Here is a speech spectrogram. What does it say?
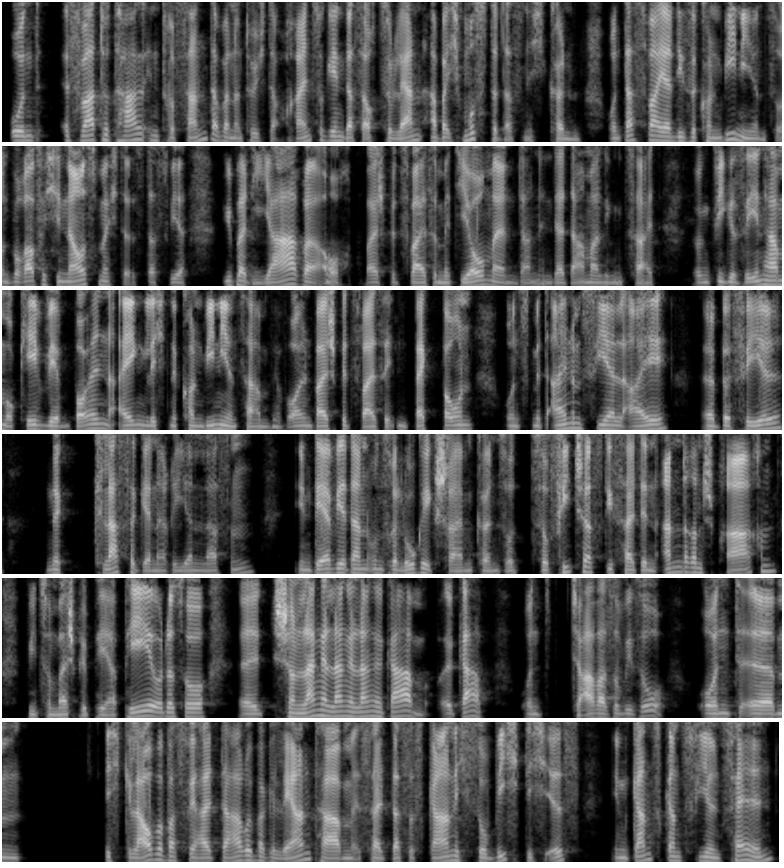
Und es war total interessant, aber natürlich da auch reinzugehen, das auch zu lernen, aber ich musste das nicht können. Und das war ja diese Convenience. Und worauf ich hinaus möchte, ist, dass wir über die Jahre auch beispielsweise mit Yeoman dann in der damaligen Zeit irgendwie gesehen haben, okay, wir wollen eigentlich eine Convenience haben. Wir wollen beispielsweise in Backbone uns mit einem CLI-Befehl äh, eine Klasse generieren lassen, in der wir dann unsere Logik schreiben können. So, so Features, die es halt in anderen Sprachen, wie zum Beispiel PHP oder so, äh, schon lange, lange, lange gab, äh, gab. Und Java sowieso. Und ähm, ich glaube, was wir halt darüber gelernt haben, ist halt, dass es gar nicht so wichtig ist, in ganz, ganz vielen Fällen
